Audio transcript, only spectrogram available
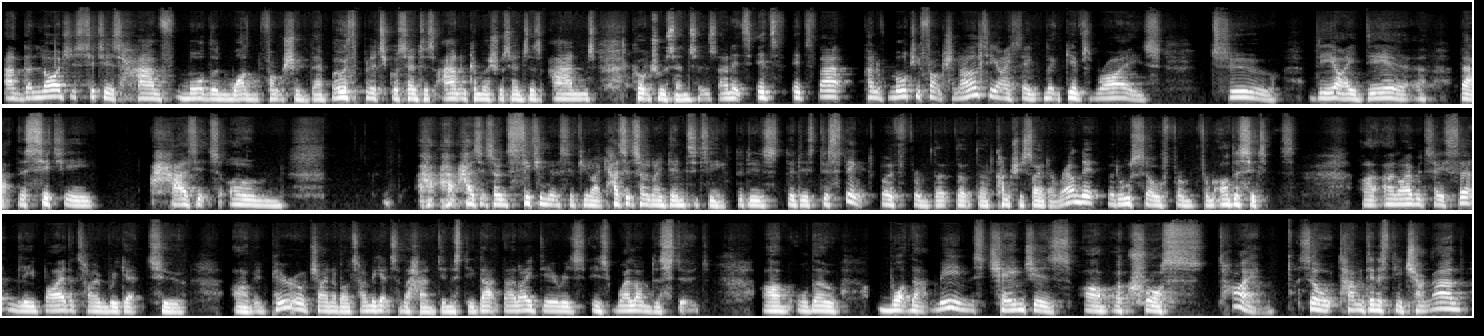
And the largest cities have more than one function. They're both political centers and commercial centers and cultural centers. And it's it's it's that kind of multifunctionality, I think, that gives rise to the idea that the city has its own ha- has its own cityness, if you like, has its own identity that is that is distinct both from the, the, the countryside around it, but also from from other cities. Uh, and I would say certainly by the time we get to um, Imperial China, by the time we get to the Han Dynasty, that that idea is is well understood. Um, although what that means changes um, across time. So Tang Dynasty Chang'an,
